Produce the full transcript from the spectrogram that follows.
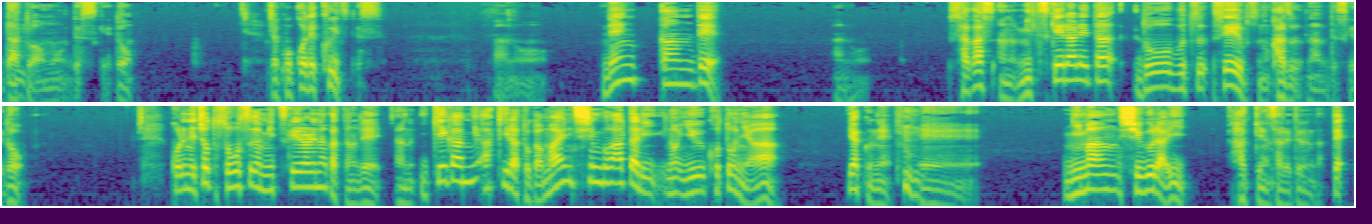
だとは思うんですけど。じゃあ、ここでクイズです。あの、年間で、あの、探す、あの、見つけられた動物、生物の数なんですけど、これね、ちょっとソースが見つけられなかったので、あの、池上彰とか毎日新聞あたりの言うことには、約ね、えー、2万種ぐらい発見されてるんだって。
